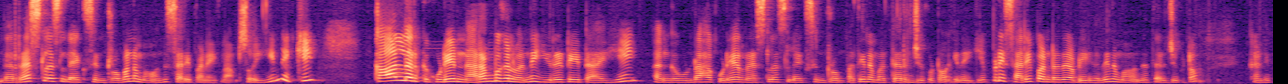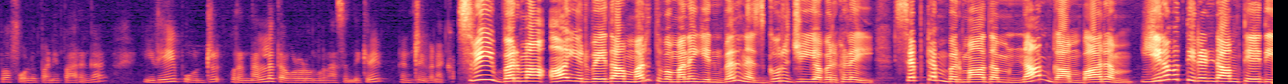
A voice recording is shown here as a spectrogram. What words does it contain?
இந்த ரெஸ்ட்லெஸ் லெக் சின்ட்ரோமை நம்ம வந்து சரி பண்ணிக்கலாம். ஸோ இன்னைக்கு காலில் இருக்கக்கூடிய நரம்புகள் வந்து இரிட்டேட் ஆகி அங்கே உண்டாகக்கூடிய ரெஸ்ட்லெஸ் லெக் சின்ட்ரோம் பற்றி நம்ம தெரிஞ்சுக்கிட்டோம். இதை எப்படி சரி பண்ணுறது அப்படிங்கிறதையும் நம்ம வந்து தெரிஞ்சுக்கிட்டோம். கண்டிப்பாக ஃபாலோ பண்ணி பாருங்கள் இதே போன்று ஒரு நல்ல தகவலோடு உங்களை நான் சந்திக்கிறேன். நன்றி வணக்கம். ஸ்ரீ வர்மா ஆயுர்வேதா மருத்துவமனையின் வெல்னஸ் குருஜி அவர்களை செப்டம்பர் மாதம் நான்காம் வாரம் இருபத்தி இரண்டாம் தேதி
